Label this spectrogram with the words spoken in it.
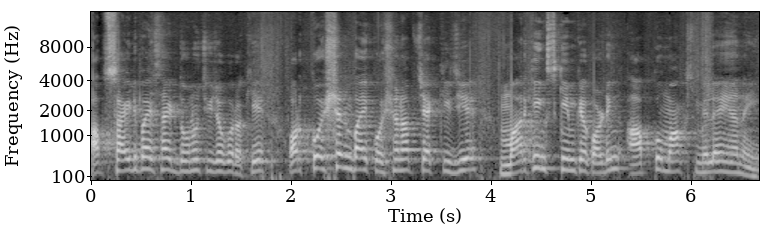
आप साइड बाय साइड दोनों चीज़ों को रखिए और क्वेश्चन बाय क्वेश्चन आप चेक कीजिए मार्किंग स्कीम के अकॉर्डिंग आपको मार्क्स मिले या नहीं।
